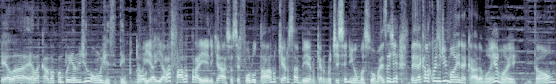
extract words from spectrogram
ela, ela acaba acompanhando de longe esse tempo todo. Não, e aí ela fala para ele que, ah, se você for lutar, eu não quero saber, não quero notícia nenhuma sua. Mas é, mas é aquela coisa de mãe, né, cara? Mãe é mãe. Então.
